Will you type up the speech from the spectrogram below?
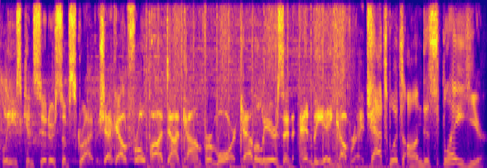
please consider subscribing. Check out FroPod.com for more Cavaliers and NBA coverage. That's what's on display here.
